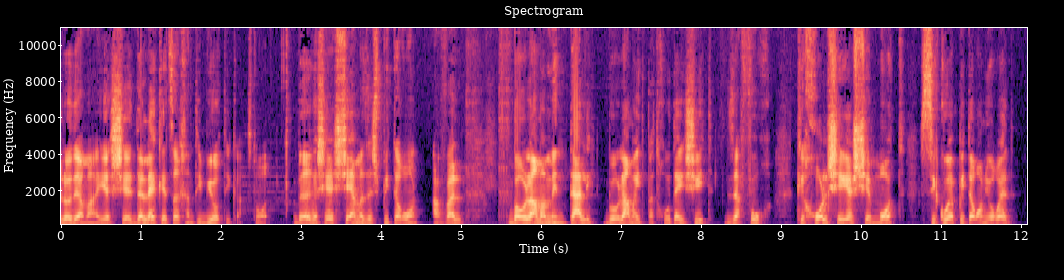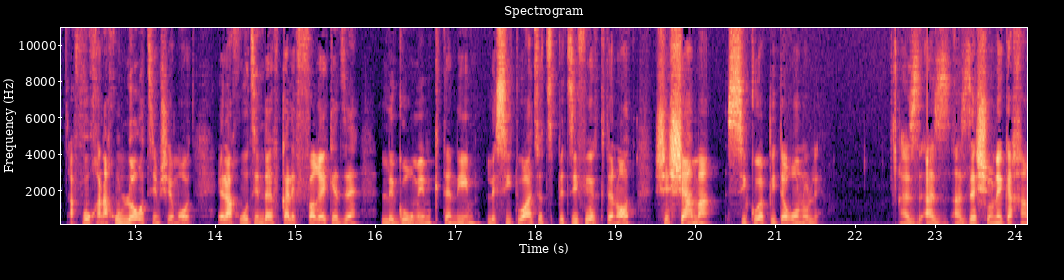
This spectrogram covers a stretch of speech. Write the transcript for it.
לא יודע מה, יש דלקת, צריך אנטיביוטיקה. זאת אומרת, ברגע שיש שם, אז יש פתרון. אבל בעולם המנטלי, בעולם ההתפתחות האישית, זה הפוך. ככל שיש שמות, סיכוי הפתרון יורד. הפוך, אנחנו לא רוצים שמות, אלא אנחנו רוצים דווקא לפרק את זה לגורמים קטנים, לסיטואציות ספציפיות קטנות, ששם סיכוי הפתרון עולה. אז, אז, אז זה שונה ככה אה,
